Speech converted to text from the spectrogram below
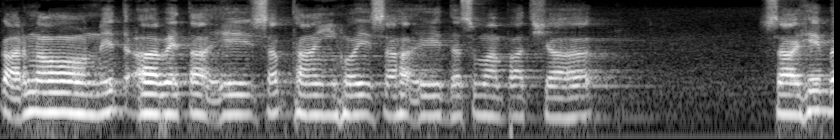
ਘਰ ਨੋ ਨਿਦ ਆਵੇ ਤਾਏ ਸਭ ਥਾਈ ਹੋਏ ਸਹਾਏ, ਦਸਵਾਂ ਪਾਤਸ਼ਾਹ। ਸਾਹਿਬ,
